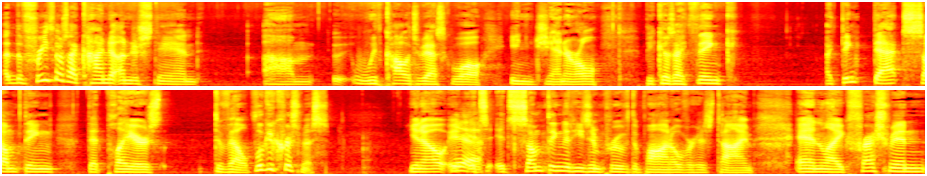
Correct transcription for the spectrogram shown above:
the free throws I kind of understand um, with college basketball in general because I think I think that's something that players develop. Look at Christmas. You know, it, Yeah. it's it's something that he's improved upon over his time, and like freshmen,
